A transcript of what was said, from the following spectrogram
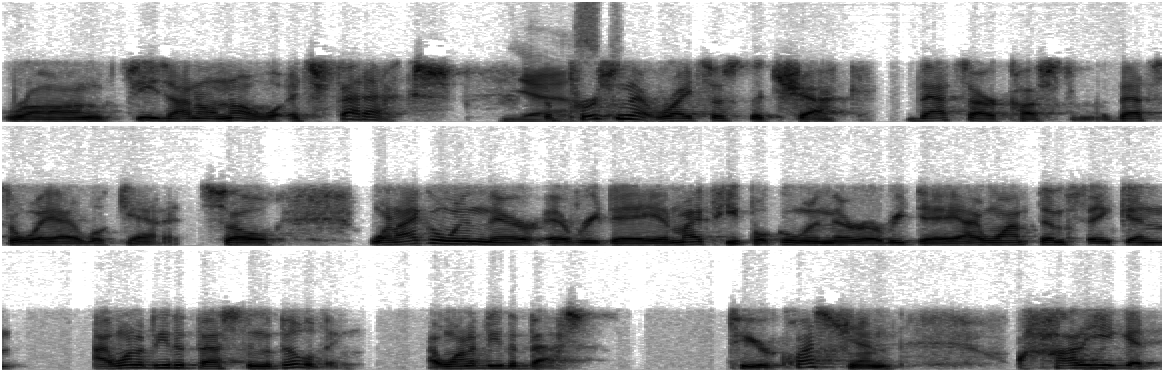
Wrong. Geez, I don't know. Well, it's FedEx. Yes. The person that writes us the check, that's our customer. That's the way I look at it. So when I go in there every day, and my people go in there every day, I want them thinking, I want to be the best in the building. I want to be the best. To your question, how do you get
